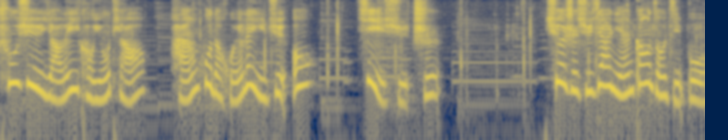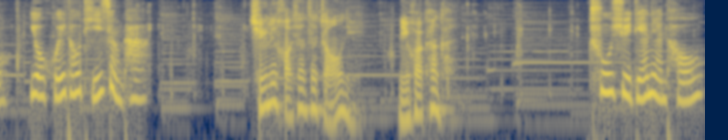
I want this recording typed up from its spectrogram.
初旭咬了一口油条，含糊的回了一句“哦”，继续吃。却是徐佳年刚走几步，又回头提醒他。群里好像在找你，你一会儿看看。初旭点点头，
